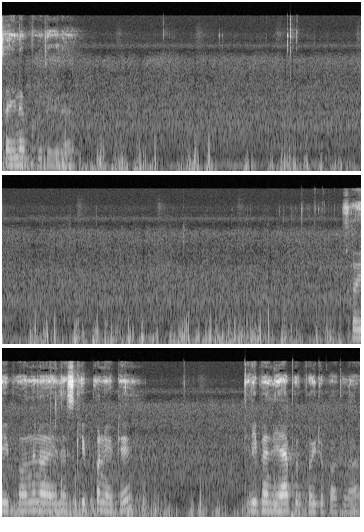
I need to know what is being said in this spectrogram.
சைன் அப் கொடுத்துக்கிறேன் ஸோ இப்போ வந்து நான் இதை ஸ்கிப் பண்ணிவிட்டு திருப்பி அந்த ஆப்புக்கு போயிட்டு பார்க்கலாம்.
